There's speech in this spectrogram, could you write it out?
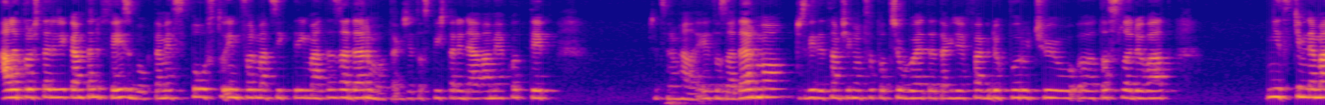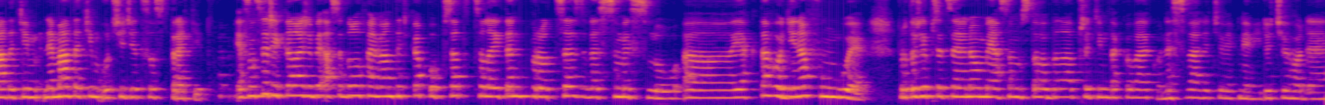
Ale proč tady říkám ten Facebook? Tam je spoustu informací, které máte zadarmo, takže to spíš tady dávám jako tip, přece jenom, hele, je to zadarmo, dozvíte tam všechno, co potřebujete, takže fakt doporučuju eh, to sledovat nic tím nemáte, tím nemáte tím určitě co ztratit. Já jsem si říkala, že by asi bylo fajn vám teďka popsat celý ten proces ve smyslu, uh, jak ta hodina funguje, protože přece jenom já jsem z toho byla předtím taková jako nesvá, že člověk neví, do čeho jde,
